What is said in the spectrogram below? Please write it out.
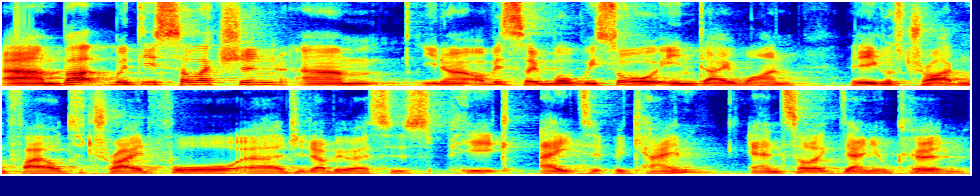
Um, but with this selection, um, you know, obviously, what we saw in day one, the Eagles tried and failed to trade for uh, GWS's pick eight, it became, and select Daniel Curtin.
